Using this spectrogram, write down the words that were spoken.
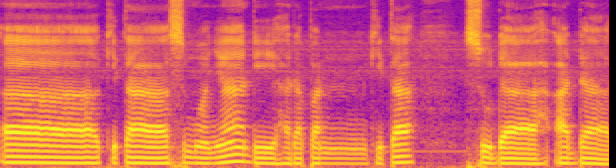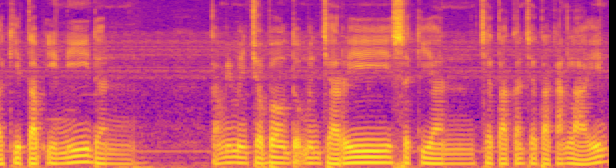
uh, kita semuanya di hadapan kita sudah ada kitab ini dan kami mencoba untuk mencari sekian cetakan-cetakan lain.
